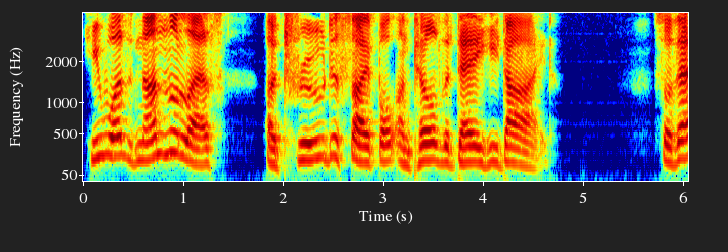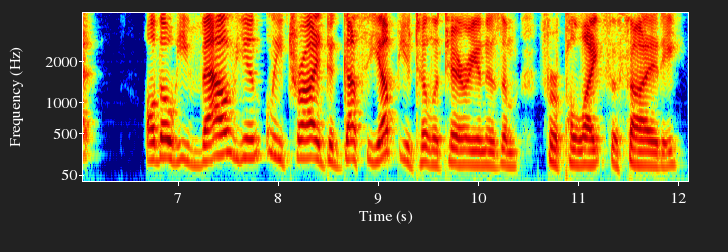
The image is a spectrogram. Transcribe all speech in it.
he was nonetheless a true disciple until the day he died. So that although he valiantly tried to gussy up utilitarianism for polite society,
